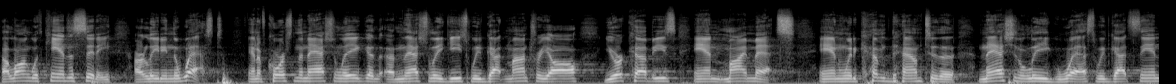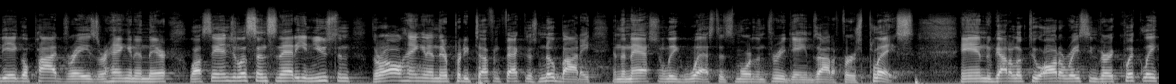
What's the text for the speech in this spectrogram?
along with Kansas City, are leading the West. And of course, in the National League, uh, National League East, we've got Montreal, your Cubbies, and my Mets. And when it comes down to the National League West, we've got San Diego Padres are hanging in there. Los Angeles, Cincinnati, and Houston, they're all hanging in there pretty tough. In fact, there's nobody in the National League West that's more than three games out of first place. And we've got to look to auto racing very quickly.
